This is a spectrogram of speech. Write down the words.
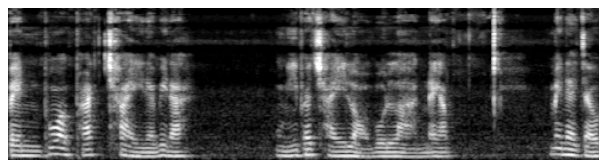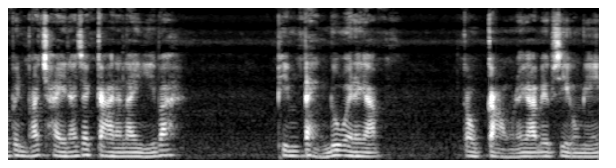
เป็นพวกพัดชัยนะพี่นะตรงนี้พระชัยหล่อโบราณนะครับ ไม่แน่ใจว่าเป็นพระชัยราชการอะไรอย่างนี้ปะพิมพ์แต่งด้วยนะครับ เก่าๆนะครับ FC องค์นี้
